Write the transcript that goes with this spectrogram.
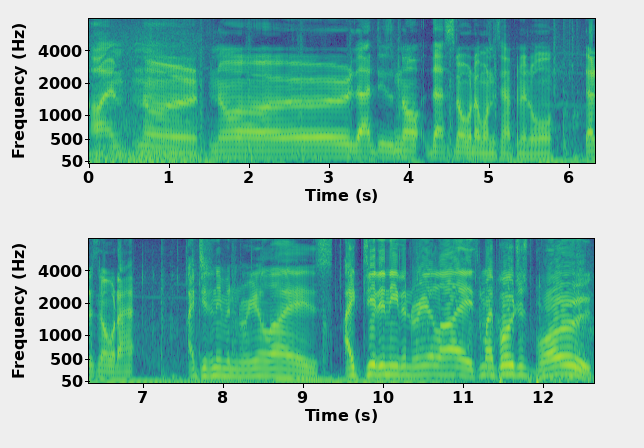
I'm, no, no, that is not, that's not what I wanted to happen at all. That is not what I, I didn't even realize. I didn't even realize, my bow just broke.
